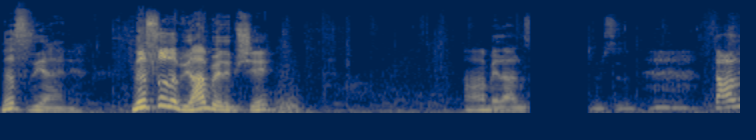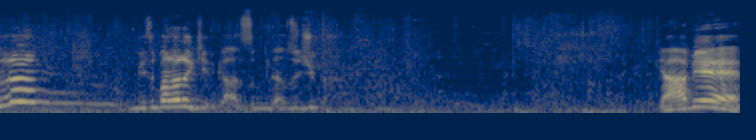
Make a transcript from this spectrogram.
Nasıl yani? Nasıl olabiliyor abi böyle bir şey? Aa belanızı s**eyim sizin. Tanrım! Bizi bana da kill kalsın birazcık. Ya abi!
